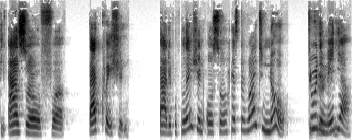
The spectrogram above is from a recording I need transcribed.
the answer of uh, that question. But the population also has the right to know through exactly. the media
